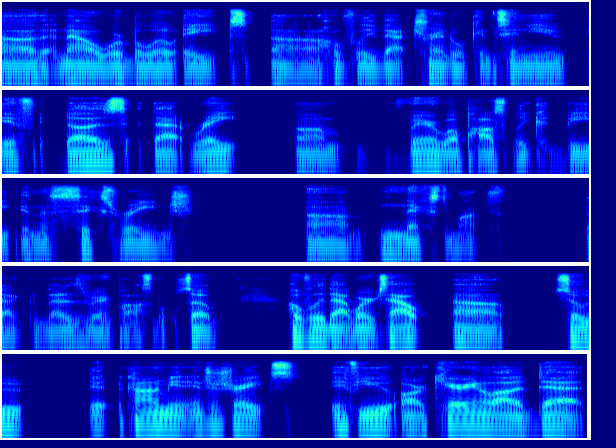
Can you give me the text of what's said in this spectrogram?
uh, that now we're below eight. Uh, hopefully that trend will continue. If it does, that rate um, very well possibly could be in the six range um, next month. That that is very possible. So hopefully that works out. Uh, so we, economy and interest rates. If you are carrying a lot of debt,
